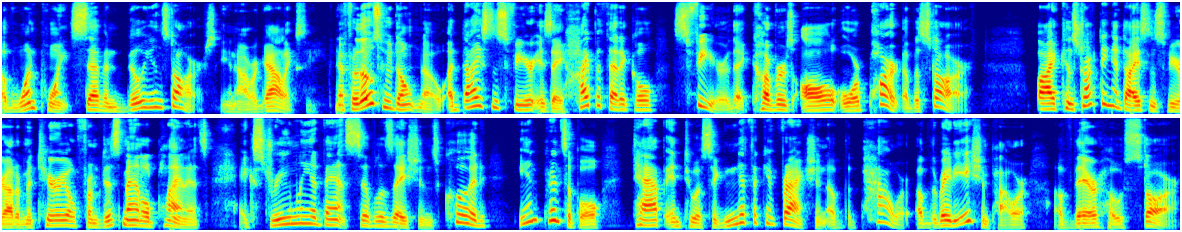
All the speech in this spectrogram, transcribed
of 1.7 billion stars in our galaxy. Now, for those who don't know, a Dyson sphere is a hypothetical sphere that covers all or part of a star. By constructing a Dyson sphere out of material from dismantled planets, extremely advanced civilizations could, in principle, tap into a significant fraction of the power of the radiation power of their host star.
